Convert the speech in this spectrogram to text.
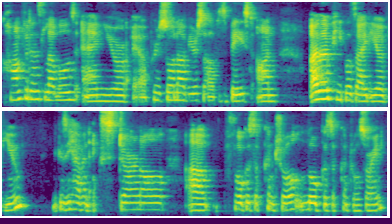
confidence levels and your uh, persona of yourself is based on other people's idea of you, because you have an external uh, focus of control, locus of control, sorry,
